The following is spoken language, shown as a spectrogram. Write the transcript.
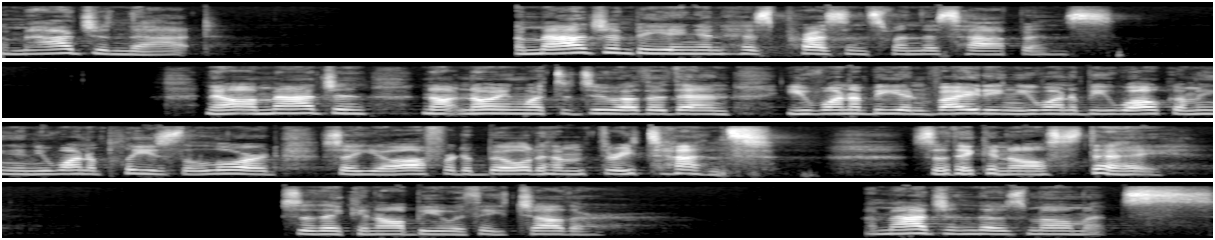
Imagine that. Imagine being in his presence when this happens. Now imagine not knowing what to do other than you want to be inviting, you want to be welcoming, and you want to please the Lord. So you offer to build him three tents so they can all stay so they can all be with each other. Imagine those moments.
